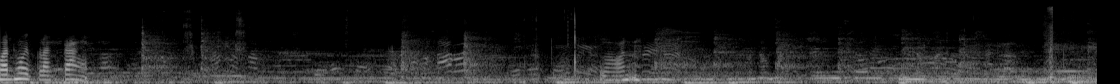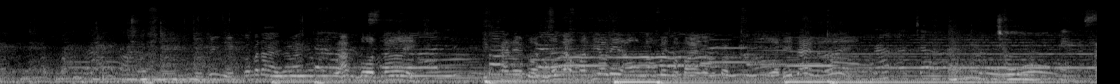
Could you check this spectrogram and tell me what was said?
วัดห้วยปลากั้ง ใช่ไหมรับหมดเลยถ้าได้หมดแล้วเรามาเที่ยวนี่เอาเราไม่สบายเราแบบตัวนี้ได้เลยพระอาจารย์ชูส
